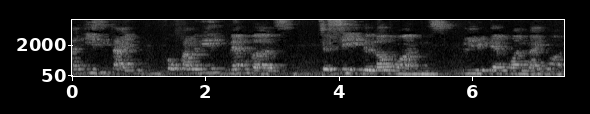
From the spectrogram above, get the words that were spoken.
an easy time for family members to see the loved ones leaving them one by one.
